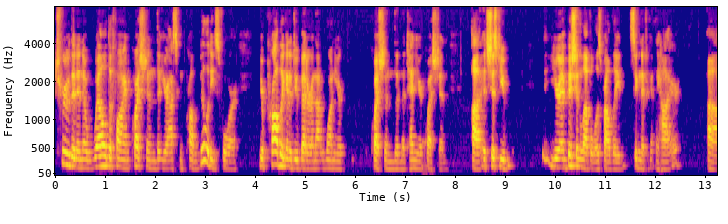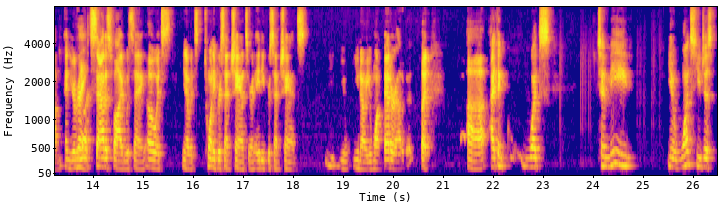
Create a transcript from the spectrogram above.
true that in a well-defined question that you're asking probabilities for, you're probably going to do better in that one-year question than the 10 year question. Uh, it's just you, your ambition level is probably significantly higher. Um, and you're Right. less satisfied with saying, oh, it's, you know, it's 20% chance or an 80% chance. You, you, know, you want better out of it. But uh, I think what's, to me, you know, once you just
